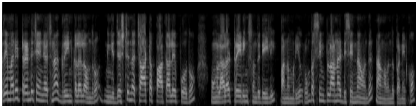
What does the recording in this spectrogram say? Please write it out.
அதே மாதிரி ட்ரெண்ட் சேஞ்ச் ஆச்சுன்னா க்ரீன் கலரில் வந்துடும் நீங்கள் ஜஸ்ட் இந்த சார்ட்டை பார்த்தாலே போதும். உங்களால் ட்ரேடிங்ஸ் வந்து டெய்லி பண்ண முடியும். ரொம்ப சிம்பிளான டிசைன் தான் வந்து நாங்கள் வந்து பண்ணியிருக்கோம்.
